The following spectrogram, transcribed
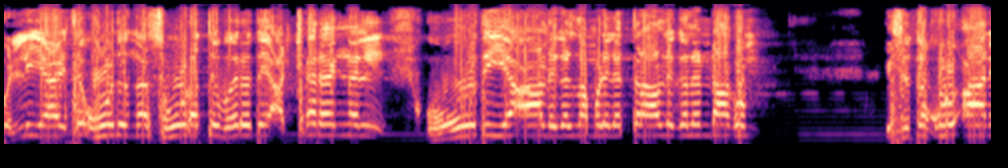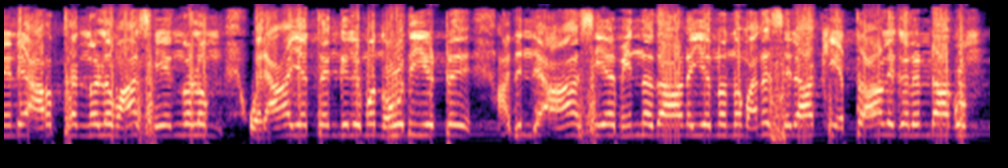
വെള്ളിയാഴ്ച ഓതുന്ന സൂറത്ത് വെറുതെ അക്ഷരങ്ങൾ ഓതിയ ആളുകൾ നമ്മളിൽ എത്ര ആളുകൾ ഉണ്ടാകും? വിശുദ്ധ ഖുർആാനിന്റെ അർത്ഥങ്ങളും ആശയങ്ങളും ഒരായത്തെങ്കിലും ഒന്ന് ഓതിയിട്ട് അതിന്റെ ആശയം ഇന്നതാണ് എന്നൊന്ന് മനസ്സിലാക്കി എത്ര ആളുകൾ ഉണ്ടാകും?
